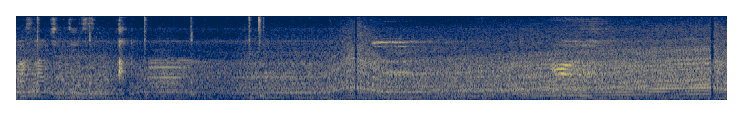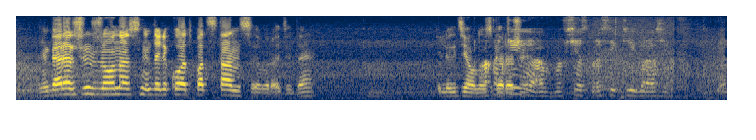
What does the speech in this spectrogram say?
нас раньше в детстве. Ой, Гаражи же у нас недалеко от подстанции вроде, да? Или где у А нас какие, гаражи? а вообще спроси, какие гаражи? Я-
